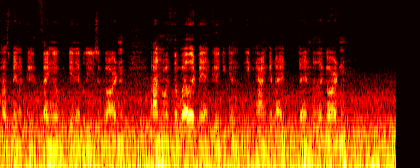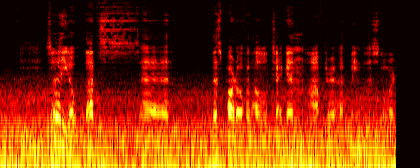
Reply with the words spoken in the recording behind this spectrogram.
has been a good thing of being able to use a garden. And with the weather being good, you can you can get out into the garden. So there you go. That's uh, this part of it. I'll check in after I've been to the store.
